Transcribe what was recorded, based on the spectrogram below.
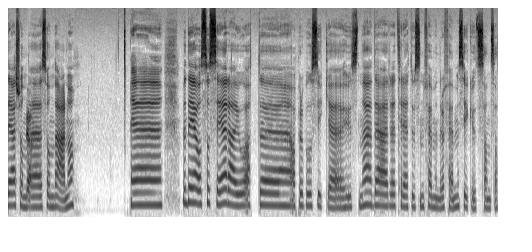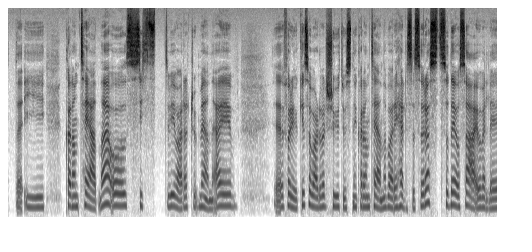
det er sånn, ja. det, sånn, det, er nå. Eh, men det jeg også ser er jo at eh, apropos sykehusene, det er 3505 sykehusansatte i karantene. Og sist vi var her, mener jeg, eh, forrige uke så var det vel 7000 i karantene bare i Helse Sør-Øst. Så det også er jo veldig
